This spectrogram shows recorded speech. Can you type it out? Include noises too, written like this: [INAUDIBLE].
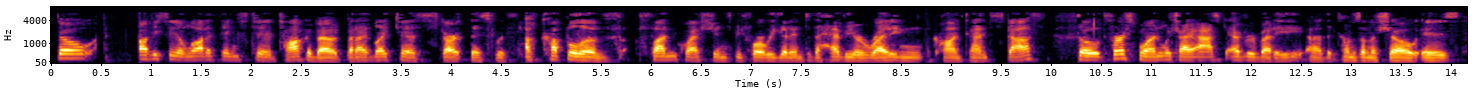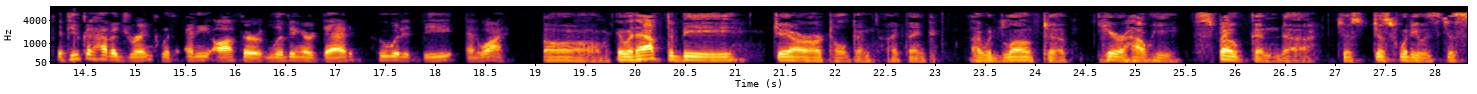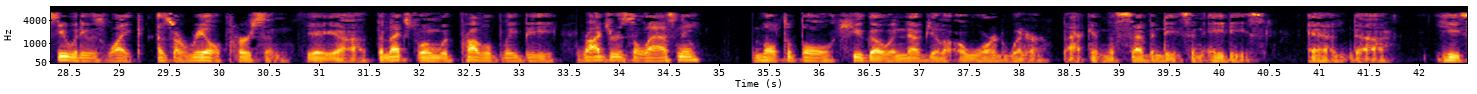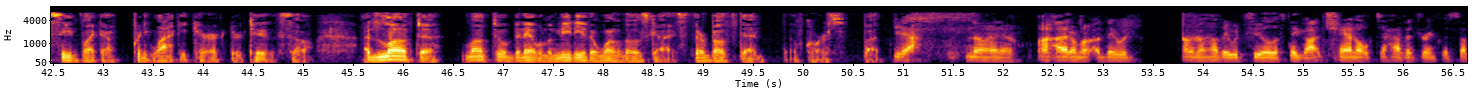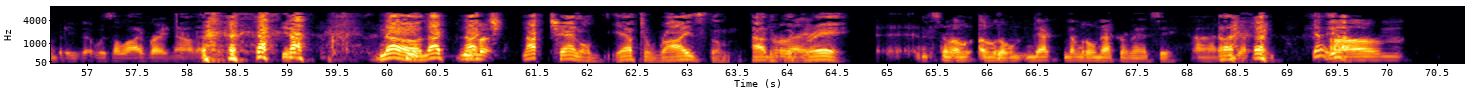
So, obviously a lot of things to talk about, but I'd like to start this with a couple of fun questions before we get into the heavier writing content stuff. So the first one, which I ask everybody uh, that comes on the show is, if you could have a drink with any author, living or dead, who would it be and why? Oh, it would have to be J.R.R. Tolkien, I think. I would love to hear how he spoke and, uh, just, just what he was, just see what he was like as a real person. The, uh, the next one would probably be Roger Zelazny multiple Hugo and Nebula Award winner back in the 70s and 80s. And, uh, he seemed like a pretty wacky character too. So I'd love to, love to have been able to meet either one of those guys. They're both dead, of course, but. Yeah. No, I know. I, I don't know. They would, I don't know how they would feel if they got channeled to have a drink with somebody that was alive right now. That, [LAUGHS] no, not, not, not channeled. You have to rise them out of right. the grave some a, a little nec a little necromancy. Uh, [LAUGHS] yeah, yeah. Um,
